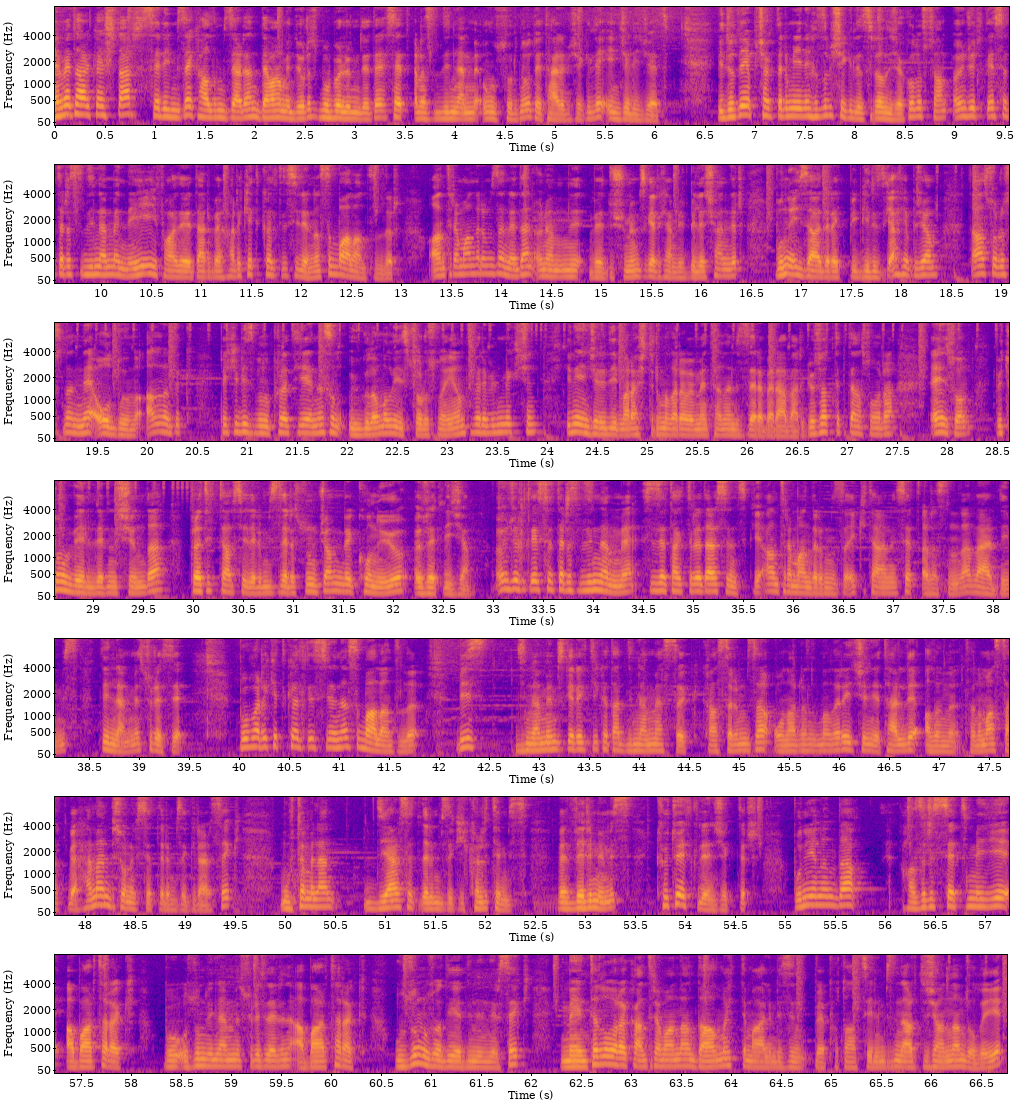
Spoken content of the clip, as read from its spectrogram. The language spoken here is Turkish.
Evet arkadaşlar serimize kaldığımız yerden devam ediyoruz. Bu bölümde de set arası dinlenme unsurunu detaylı bir şekilde inceleyeceğiz. Videoda yapacaklarımı yine hızlı bir şekilde sıralayacak olursam öncelikle set arası dinlenme neyi ifade eder ve hareket kalitesiyle nasıl bağlantılıdır? Antrenmanlarımızda neden önemli ve düşünmemiz gereken bir bileşendir? Bunu izah ederek bir girizgah yapacağım. Daha sonrasında ne olduğunu anladık. Peki biz bunu pratiğe nasıl uygulamalıyız sorusuna yanıt verebilmek için yine incelediğim araştırmalara ve meta analizlere beraber göz attıktan sonra en son bütün bu verilerin ışığında pratik tavsiyelerimi sizlere sunacağım ve konuyu özetleyeceğim. Öncelikle set arası dinlenme size takdir ederseniz ki antrenmanlarımızda iki tane set arasında verdiğimiz dinlenme süresi. Bu hareket kalitesiyle nasıl bağlantılı? Biz dinlenmemiz gerektiği kadar dinlenmezsek, kaslarımıza onarılmaları için yeterli alanı tanımazsak ve hemen bir sonraki setlerimize girersek muhtemelen diğer setlerimizdeki kalitemiz ve verimimiz kötü etkilenecektir. Bunun yanında hazır hissetmeyi abartarak, bu uzun dinlenme sürelerini abartarak uzun uzadıya dinlenirsek mental olarak antrenmandan dağılma ihtimalimizin ve potansiyelimizin artacağından dolayı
